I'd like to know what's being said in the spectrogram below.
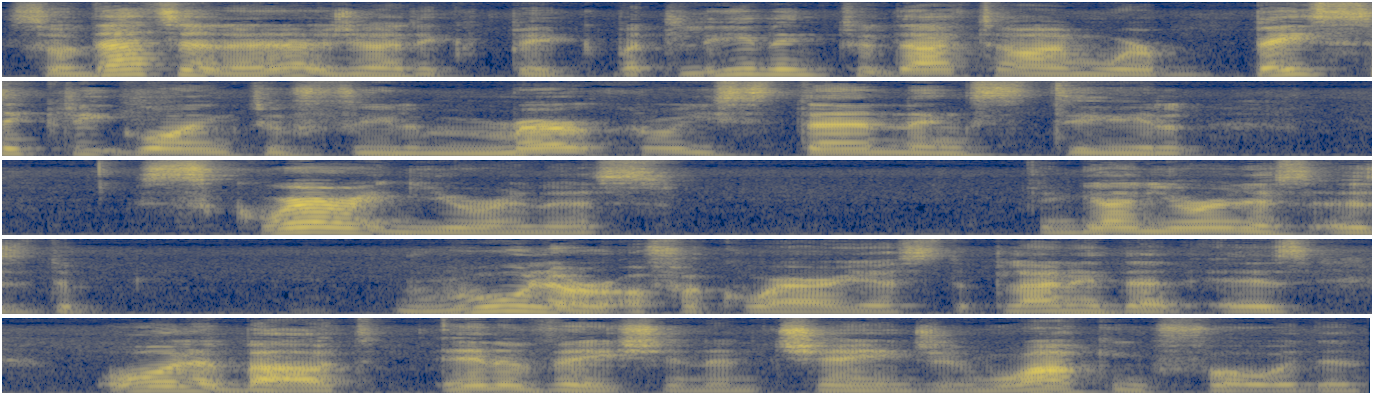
So that's an energetic peak but leading to that time we're basically going to feel mercury standing still squaring uranus Again, Uranus is the ruler of Aquarius, the planet that is all about innovation and change and walking forward. And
